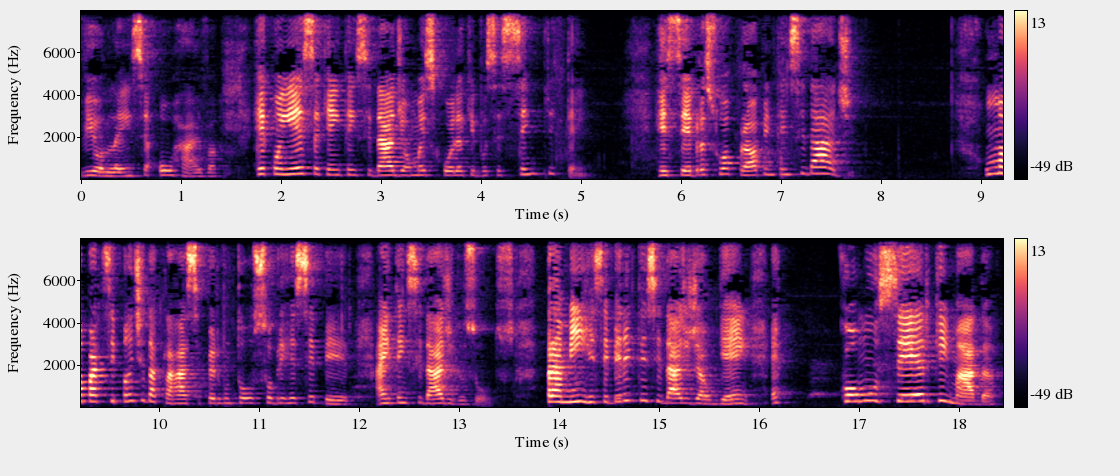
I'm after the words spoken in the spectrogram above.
violência ou raiva. Reconheça que a intensidade é uma escolha que você sempre tem. Receba a sua própria intensidade. Uma participante da classe perguntou sobre receber a intensidade dos outros. Para mim, receber a intensidade de alguém é como ser queimada.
